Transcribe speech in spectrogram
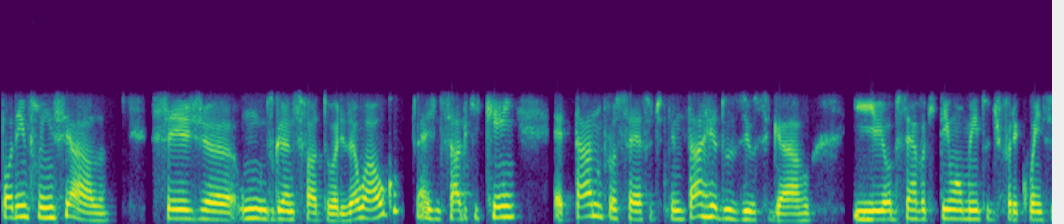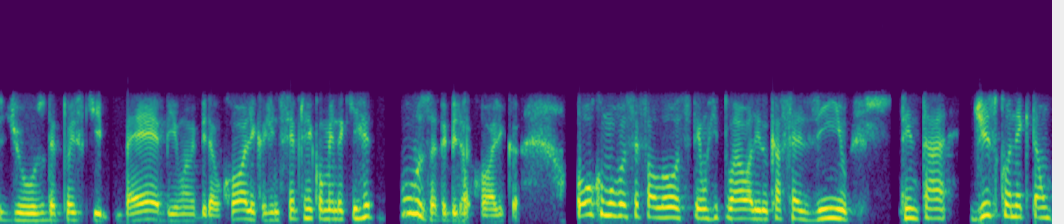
podem influenciá-la. Seja um dos grandes fatores é o álcool, né? a gente sabe que quem está é, no processo de tentar reduzir o cigarro e observa que tem um aumento de frequência de uso depois que bebe uma bebida alcoólica, a gente sempre recomenda que reduza a bebida alcoólica. Ou como você falou, se tem um ritual ali do cafezinho, tentar desconectar um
